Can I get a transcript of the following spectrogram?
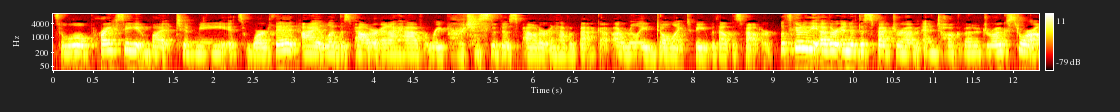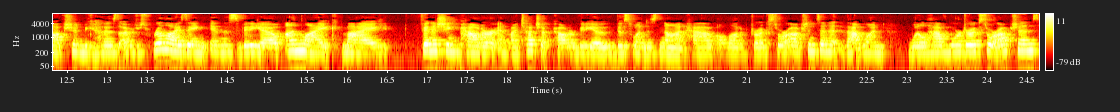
It's a little pricey, but to me, it's worth it. I love this powder and I have repurchased this powder and have a backup. I really don't like to be without this powder. Let's go to the other end of the spectrum and talk about a drugstore option because I was just realizing in this video, unlike my finishing powder and my touch-up powder video, this one does not have a lot of drugstore options in it. That one will have more drugstore options.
